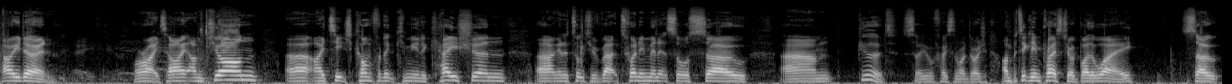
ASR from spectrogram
How are you doing? All right, hi, I'm Jon. Uh, I teach confident communication. Uh, I'm going to talk to you for about 20 minutes or so. Um, good. So you're facing the right direction. I'm particularly impressed, Joe, by the way. So,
